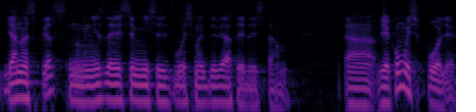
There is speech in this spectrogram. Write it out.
Я на спец, ну мені здається, місяць 8-9 десь там, в якомусь полі.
